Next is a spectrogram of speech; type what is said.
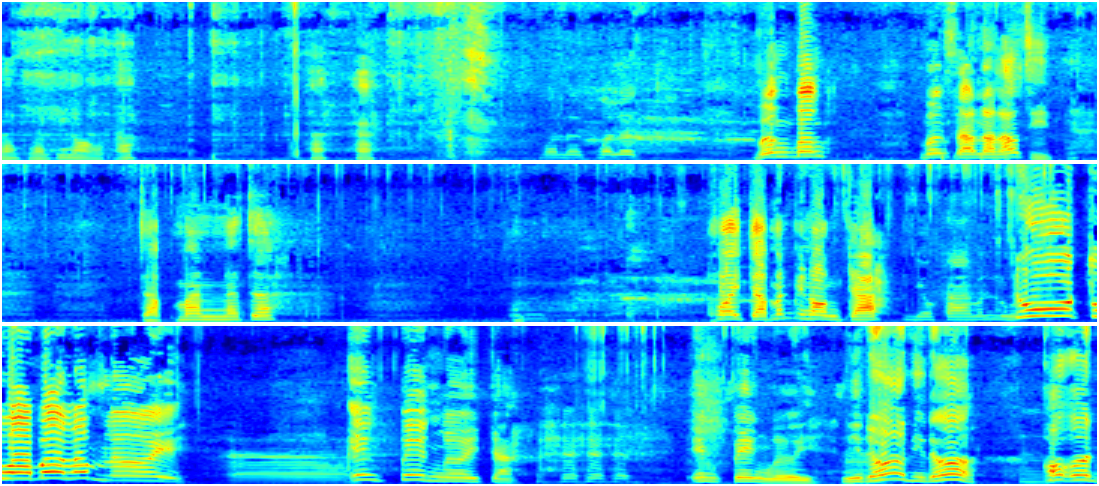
นั่นนั่นพี่น้องอะฮะฮะบ่เลิกบ่เลิกเบิ้งเบิ้งเบิ้งสาวน่ะเล่าสิ จับมันนะจ๊ะ คอยจับมันพี่น้องจ๊ะเดี๋ยวขามันหลุดดูตัวเบ้อเริ่มเลยอ่าเอ้งเป้งเลยจ้ะ เอ้งเป้งเลย นี่เด้อ นี่เด้ออเขาเอิ้น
